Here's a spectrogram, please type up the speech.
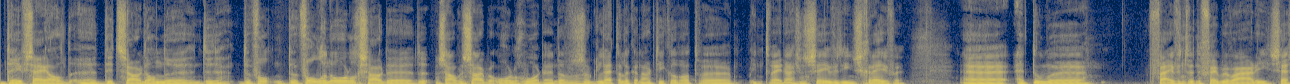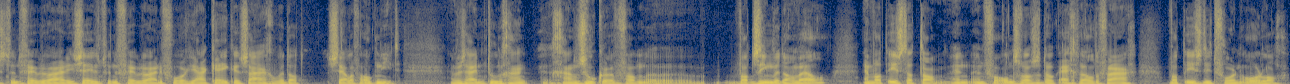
Dave zei al, uh, dit zou dan de, de, de, de volgende oorlog zou, de, zou een cyberoorlog worden. En dat was ook letterlijk een artikel wat we in 2017 schreven. Uh, en toen we 25 februari, 26 februari, 27 februari vorig jaar keken, zagen we dat zelf ook niet. En we zijn toen gaan, gaan zoeken van uh, wat zien we dan wel en wat is dat dan? En, en voor ons was het ook echt wel de vraag, wat is dit voor een oorlog?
